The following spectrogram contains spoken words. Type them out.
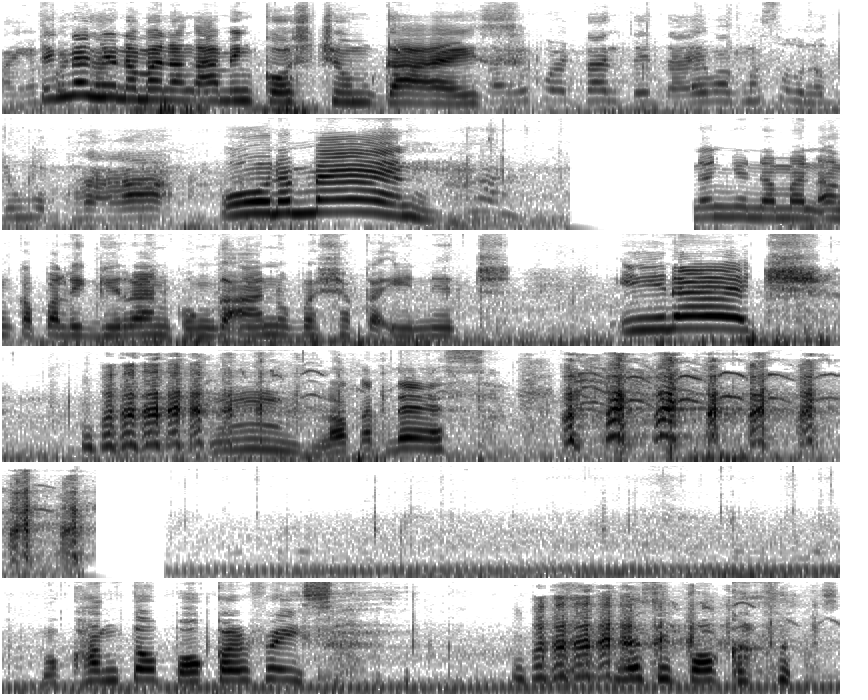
Ang Tingnan nyo naman ang aming costume, guys. Ang importante dahil wag masunog yung mukha. Oo naman. Tingnan nyo naman ang kapaligiran kung gaano ba siya kainit. Init! mm, look at this. Mukhang to poker face. Yan si poker face.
